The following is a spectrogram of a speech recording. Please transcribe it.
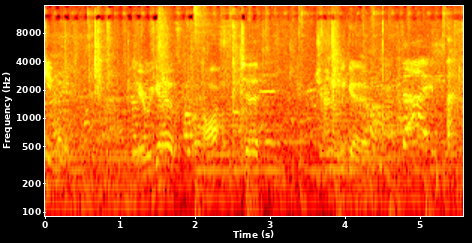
Thank you. Here we go. Off to China we go. The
